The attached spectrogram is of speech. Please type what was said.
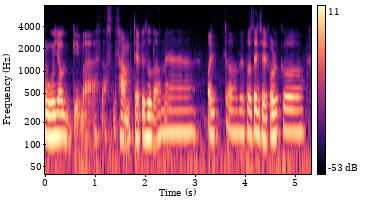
nå jaggu med nesten 50 episoder med alt av på Steinkjer-folk og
